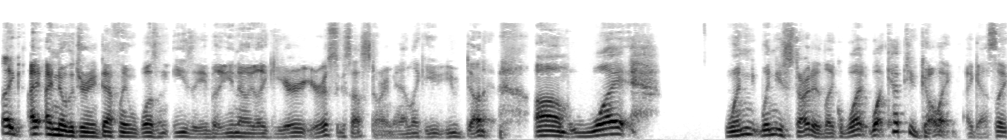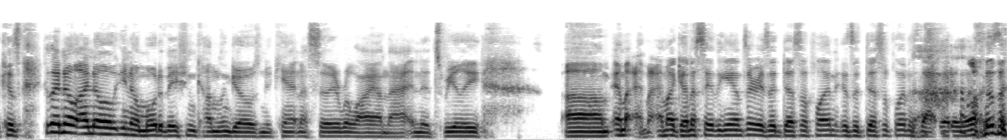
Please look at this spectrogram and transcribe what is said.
Like I, I know the journey definitely wasn't easy, but you know, like you're you're a success story, man. Like you you've done it. Um, what? when when you started like what what kept you going i guess like because because i know i know you know motivation comes and goes and you can't necessarily rely on that and it's really um am i am i, am I gonna say the answer is it discipline is it discipline is that what it was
